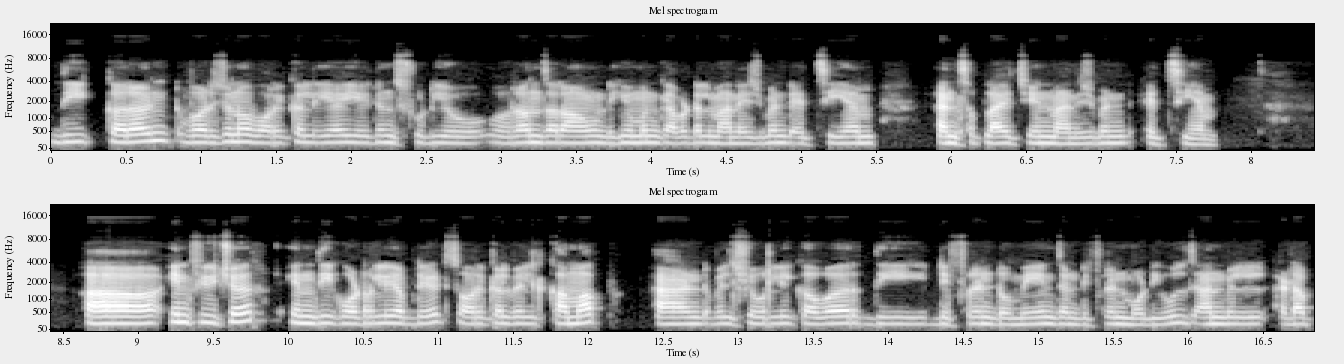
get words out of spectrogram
the current version of Oracle AI Agent Studio runs around human capital management HCM and supply chain management SCM. Uh, in future, in the quarterly updates, Oracle will come up and will surely cover the different domains and different modules and will add up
